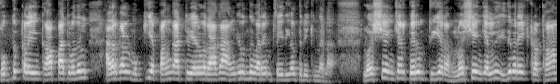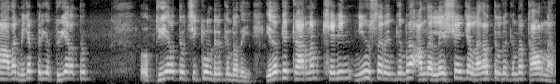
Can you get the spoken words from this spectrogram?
சொத்துக்களையும் காப்பாற்றுவதில் அவர்கள் முக்கிய பங்காற்றி வருவதாக அங்கிருந்து வரும் செய்திகள் தெரிவிக்கின்றன. லொஸ் ஏஞ்சல் பெரும் துயரம். லொஸ் ஏஞ்சலில் இதுவரை காணாத மிகப்பெரிய துயரத்தில் துயரத்தில் சிக்கொண்டிருக்கின்றது இதற்கு காரணம் கெவின் நியூசர் என்கின்ற அந்த லெஸ் ஏஞ்சல் நகரத்தில் இருக்கின்ற கவர்னர்.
